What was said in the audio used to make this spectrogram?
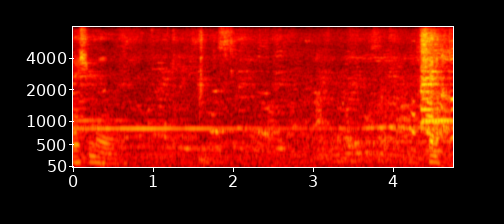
भस्म. चला.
